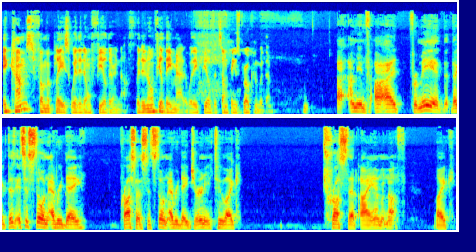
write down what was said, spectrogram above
it comes from a place where they don't feel they're enough, where they don't feel they matter, where they feel that something is broken with them. I mean, I for me, like this, it's just still an everyday process. It's still an everyday journey to like trust that I am enough. Like,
